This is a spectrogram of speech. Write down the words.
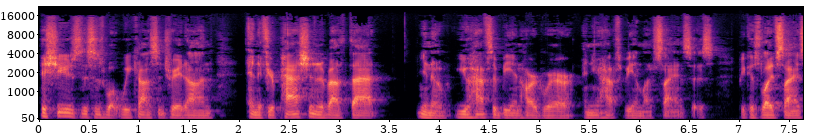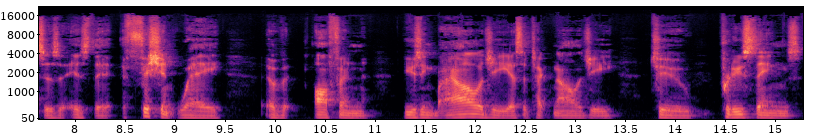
issues. This is what we concentrate on. And if you're passionate about that, you know, you have to be in hardware and you have to be in life sciences because life sciences is the efficient way of often using biology as a technology to produce things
